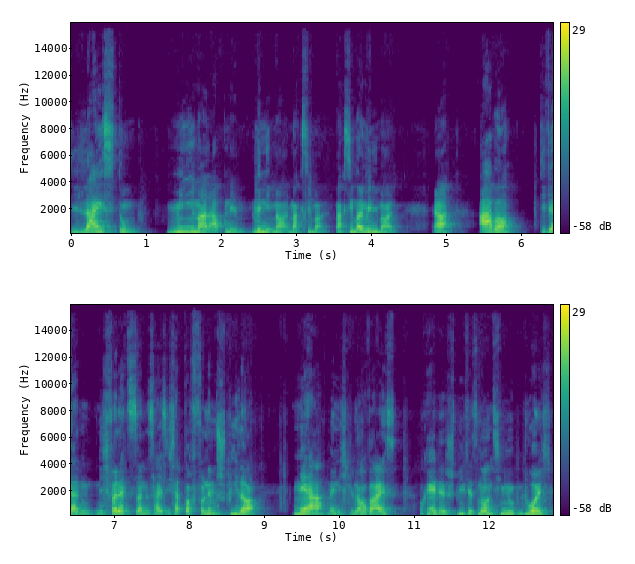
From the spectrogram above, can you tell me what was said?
die Leistung minimal abnehmen. Minimal, maximal. Maximal, minimal. Ja, aber die werden nicht verletzt sein. Das heißt, ich habe doch von dem Spieler mehr, wenn ich genau weiß, okay, der spielt jetzt 90 Minuten durch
